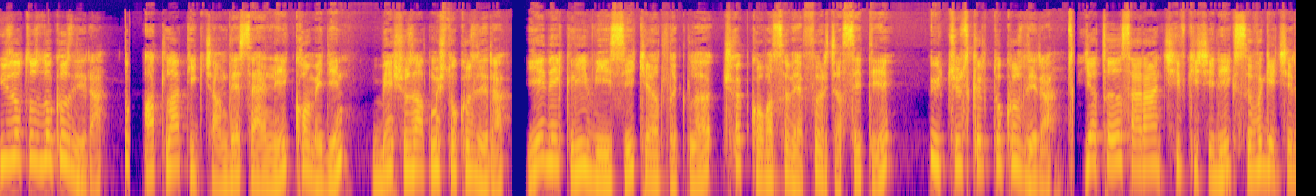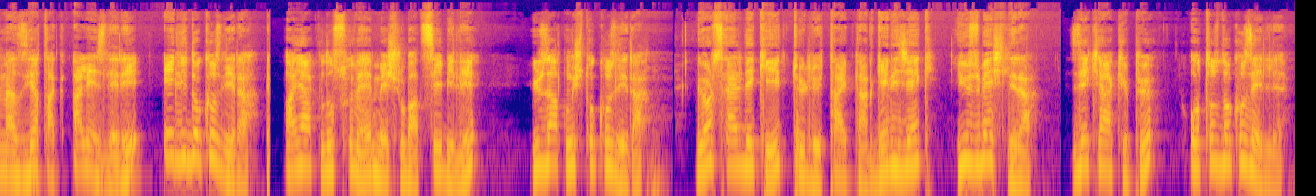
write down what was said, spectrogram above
139 lira. Atlantik cam desenli komedin 569 lira. Yedekli VC kağıtlıklı çöp kovası ve fırça seti 349 lira. Yatağı saran çift kişilik sıvı geçirmez yatak alezleri 59 lira. Ayaklı su ve meşrubat sebili 169 lira. Görseldeki tüllü taytlar gelecek 105 lira. Zeka küpü 39.50.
